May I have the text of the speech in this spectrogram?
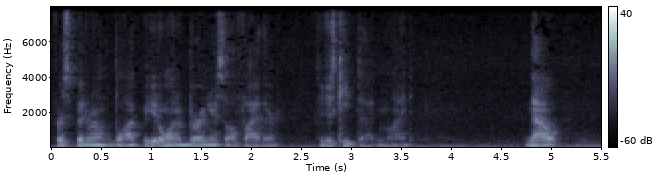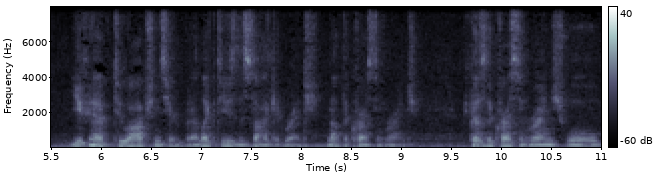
for a spin around the block, but you don't want to burn yourself either. So just keep that in mind. Now, you can have two options here, but I like to use the socket wrench, not the crescent wrench, because the crescent wrench will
